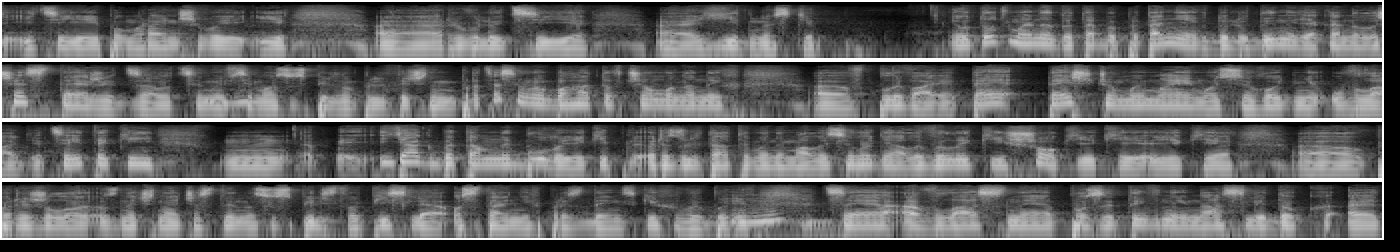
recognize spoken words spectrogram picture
і цієї помаранчевої, і революції гідності. І отут в мене до тебе питання, як до людини, яка не лише стежить за цими всіма суспільно-політичними процесами, багато в чому на них е, впливає. Те, те, що ми маємо сьогодні у владі, цей такий, м, як би там не було, які б результати ми не мали сьогодні, але великий шок, який який е, пережило значна частина суспільства після останніх президентських виборів. Mm-hmm. Це власне позитивний наслідок е,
